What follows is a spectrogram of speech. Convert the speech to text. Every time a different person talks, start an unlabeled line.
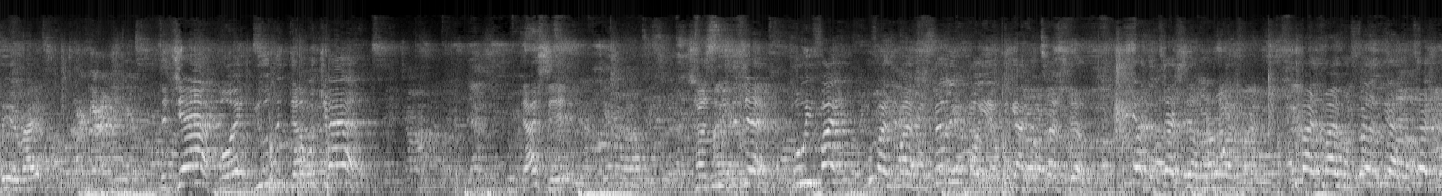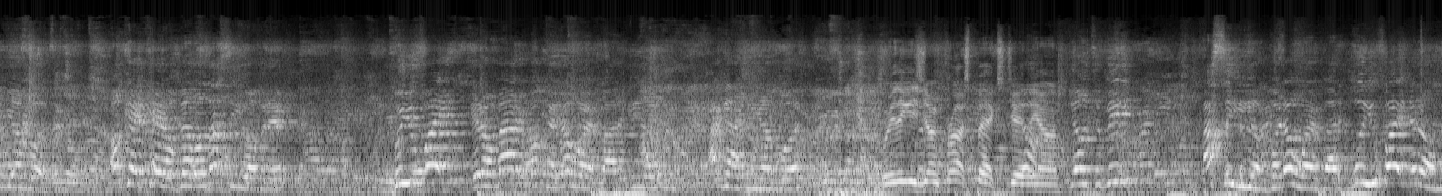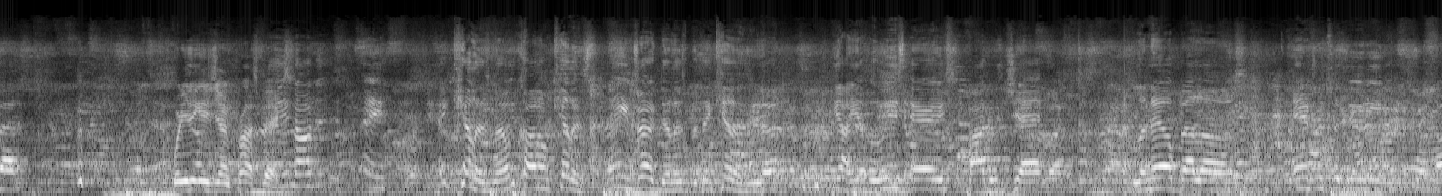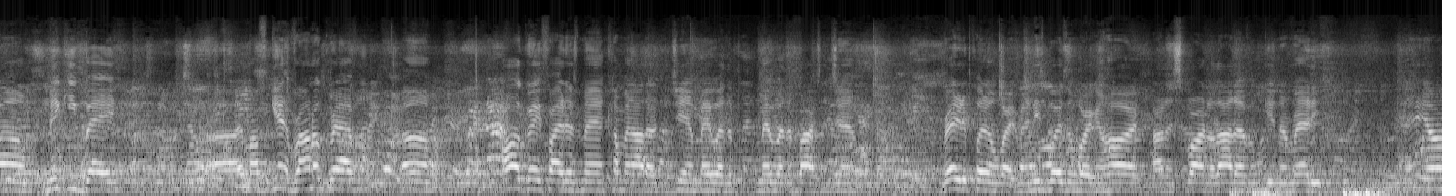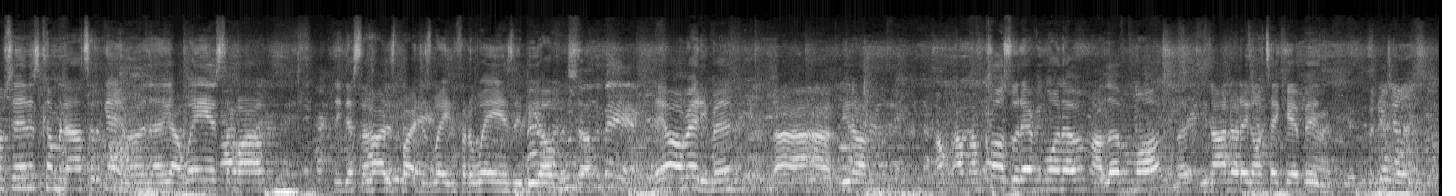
right? The jab, boy. Use the double jab. That's it. Touch with the jab. Who we fighting? We fighting somebody from Philly? Oh yeah, we got to touch them. We got to touch them, young boy. We fighting somebody from Philly. We got to touch them, young boy. Okay, Kato Bellows, I see you over there. Who you fighting? It don't matter? Okay, don't worry about it. You know, I got you, young boy.
What do you think these young prospects, J'Leon?
Young Tabiti? I see you, young boy. Don't worry about it. Who you fighting? It don't matter.
What do you think of these young prospects?
You know, they, killers, man. We call them killers. They ain't drug dealers, but they killers, you know? Your Luis Arias, Badou Jack, Lanell Bellows, Andrew Tabiti, um, Mickey Bey, uh, am I forgetting? Ronald Gavril. Um, all great fighters, man, coming out of the gym, Mayweather, Mayweather Boxing Gym. Ready to put in work, man. These boys are working hard. I've inspired a lot of them, getting them ready. You know what I'm saying? It's coming down to the game. They got weigh-ins tomorrow. I think that's the hardest part, just waiting for the weigh-ins to be over. So they all ready, man. Uh, you know, I'm, I'm, I'm close with every one of them. I love them all, but you know, I know they're gonna take care of business.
